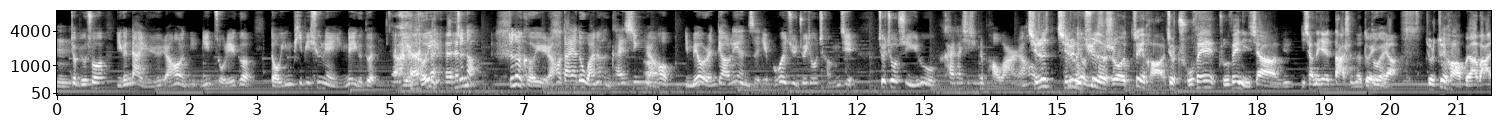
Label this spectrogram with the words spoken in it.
嗯，就比如说你跟大鱼，然后你你组了一个抖音 PP 训练营的一个队，也可以，真的真的可以。然后大家都玩得很开心，嗯然后也没有人掉链子，也不会去追求成绩，就就是一路开开心心的跑完。然后其实其实你去的时候最好就除非除非你像你你像那些大神的队一样，就是最好不要把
